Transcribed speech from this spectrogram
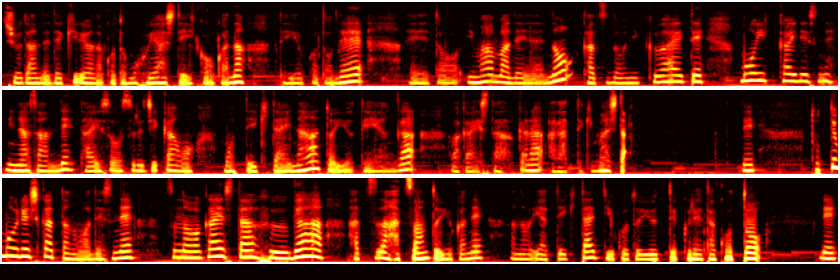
集団でできるようなことも増やしていこうかなっていうことで、えーと、今までの活動に加えてもう一回ですね皆さんで体操する時間を持っていきたいなという提案が若いスタッフから上がってきました。でとっても嬉しかったのはですねその若いスタッフが発案発案というかねあのやっていきたいっていうことを言ってくれたことで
